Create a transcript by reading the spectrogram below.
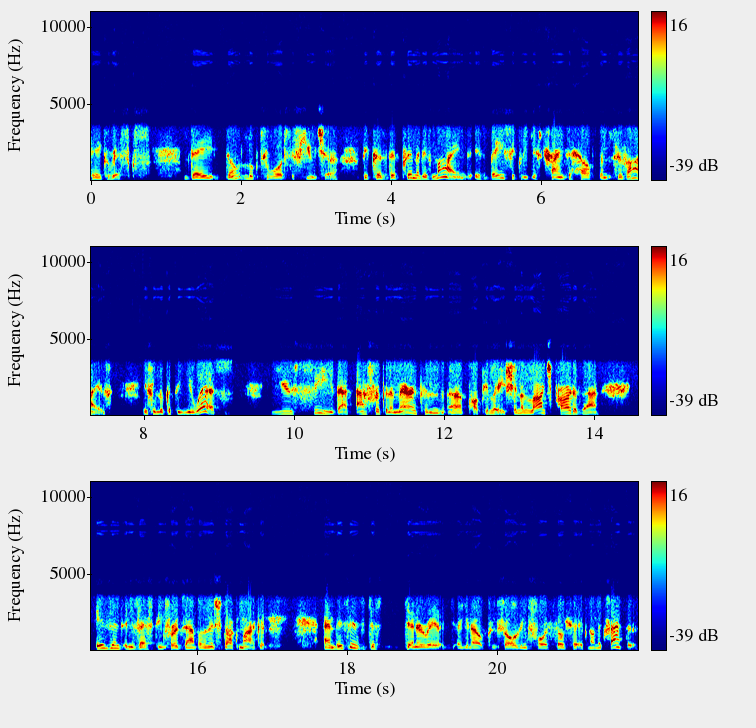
take risks. They don't look towards the future because their primitive mind is basically just trying to help them survive. If you look at the U.S., you see that African American uh, population, a large part of that, isn't investing, for example, in the stock market. And this is just generate, you know, controlling for socioeconomic factors.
